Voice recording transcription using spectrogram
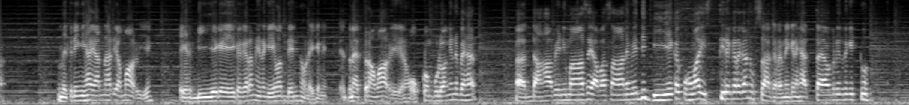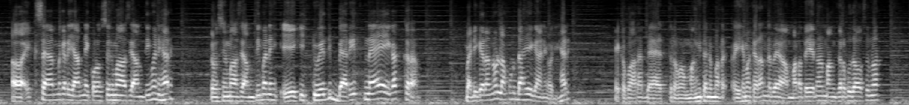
මෙතරින් හ යන්න හරි අමාරුවේ ඒ බියක ඒක කරන එන ගේමත් දෙන්න හොනගෙන එතන ඇතර අමාරුය. ඔක්කොම් පුළුවන්ගෙන බැහ දහවෙනි මාසේ අවසාන වෙදි බියක කොහම ස්තිර කරගන්න උත්සා කරන එක හැත්තාවකරත කිට්ටු එක්ෂෑමකට යන්න කොළොස්සනි මාසේ අන්තිමන. හරි. කොළොසි මාසේ අන්තිමන. ඒ කිට්ටුවේදි බැරිත් නෑ එකක් කරන්න. වැඩි කරන්න ලකුණු දහය ගනවනි හරි. එක පාර බෑතරම මහිතන මට එහෙම කරන්න බෑ. මට තේරන මංකරපු දවසන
